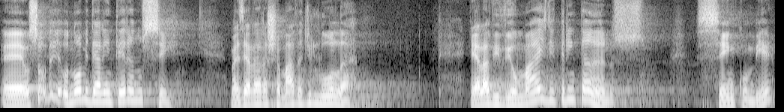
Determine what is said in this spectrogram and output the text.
É, eu soube, o nome dela inteira não sei, mas ela era chamada de Lola. Ela viveu mais de 30 anos sem comer,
